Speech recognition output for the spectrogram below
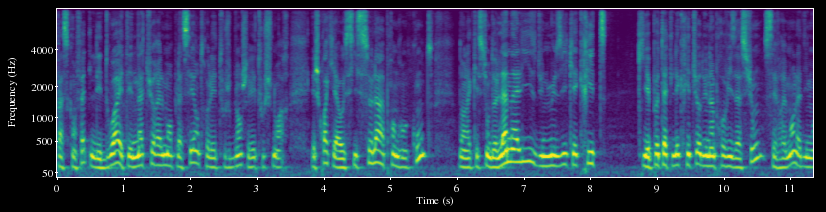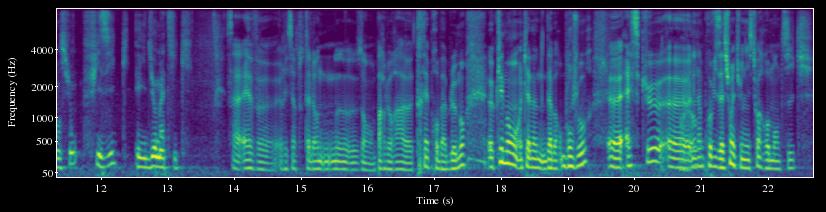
parce qu'en fait, les doigts étaient naturellement placés entre les touches blanches et les touches noires. Et je crois qu'il y a aussi cela à prendre en compte dans la question de l'analyse d'une musique écrite qui est peut-être l'écriture d'une improvisation, c'est vraiment la dimension physique et idiomatique. Ça, Eve euh, Risser tout à l'heure nous en parlera euh, très probablement. Euh, Clément Canon, d'abord, bonjour. Est-ce que l'improvisation est une histoire romantique?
